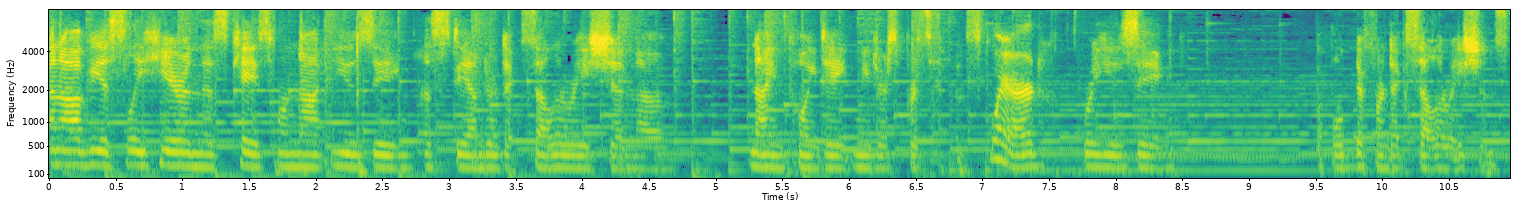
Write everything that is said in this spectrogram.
And obviously here in this case, we're not using a standard acceleration of 9.8 meters per second squared. We're using a couple different accelerations.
